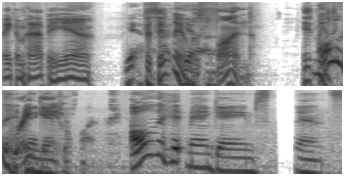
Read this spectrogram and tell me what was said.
make them happy. Yeah, yeah because I- Hitman yeah, was fun. Hitman's all of the great Hitman game. games were fun. All of the Hitman games since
